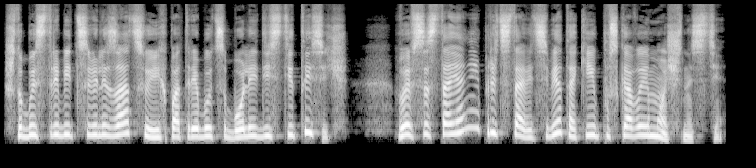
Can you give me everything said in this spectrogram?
Чтобы истребить цивилизацию, их потребуется более 10 тысяч. Вы в состоянии представить себе такие пусковые мощности?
